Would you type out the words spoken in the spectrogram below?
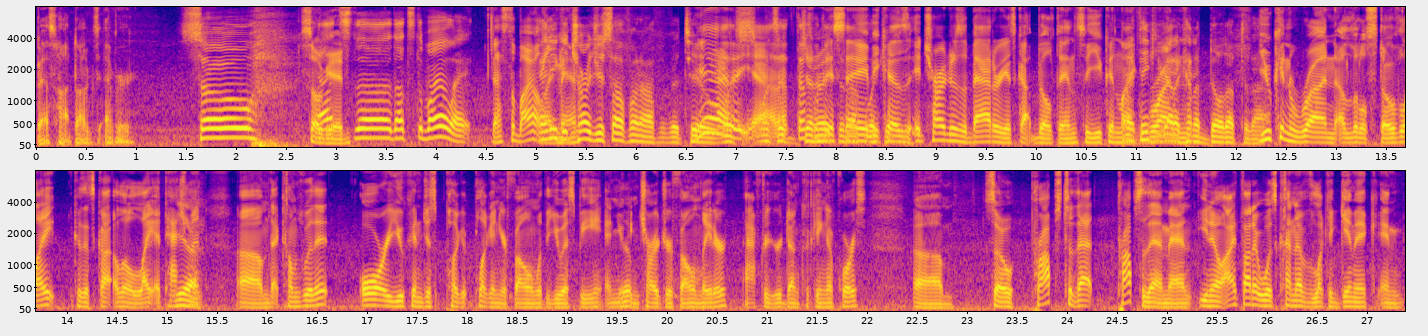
best hot dogs ever. So So that's good. the that's the BioLite, That's the BioLite, and you man. can charge your cell phone off of it too. yeah, once- yeah, once it that's what they say because it charges a battery. It's got built in, so you can like. I like. think you run, got to kind of build up to that. You can run a little stove light because it's got a little light attachment um, that comes with it, or you can just plug it, plug in your phone with a USB, and you Yep. can charge your phone later after you're done cooking, of course. Um, so props to that. Props to them, man. You know, I thought it was kind of like a gimmick, and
